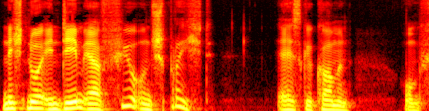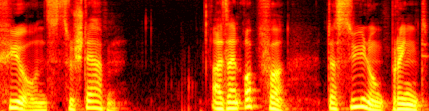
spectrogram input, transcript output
Nicht nur indem er für uns spricht, er ist gekommen, um für uns zu sterben. Als ein Opfer, das Sühnung bringt,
